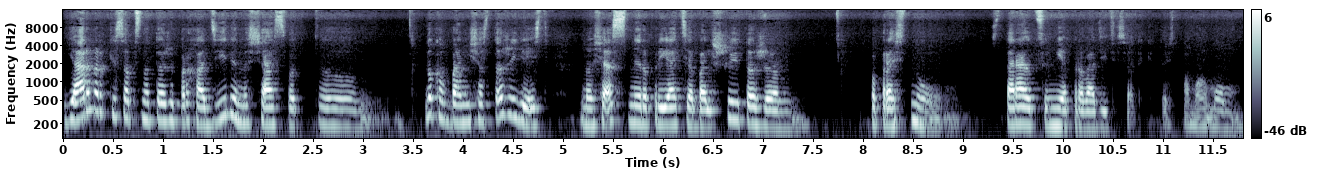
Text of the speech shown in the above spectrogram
ярмарки, собственно, тоже проходили, но сейчас вот, э, ну, как бы они сейчас тоже есть, но сейчас мероприятия большие тоже попросить, ну, стараются не проводить все-таки. То есть, по-моему,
